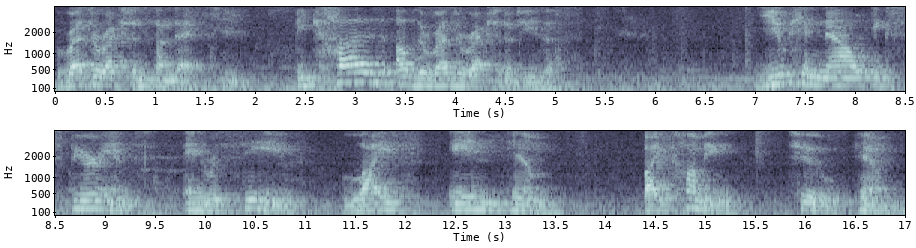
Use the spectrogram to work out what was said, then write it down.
Resurrection Sunday, because of the resurrection of Jesus, you can now experience and receive life in Him by coming to Him.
